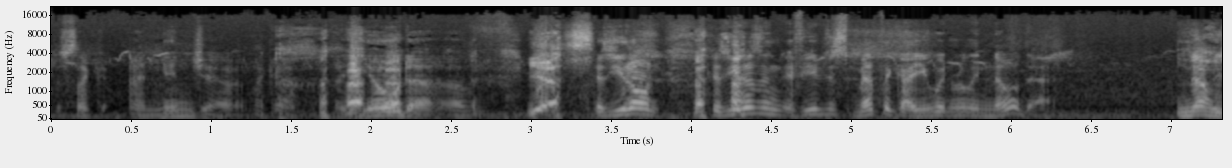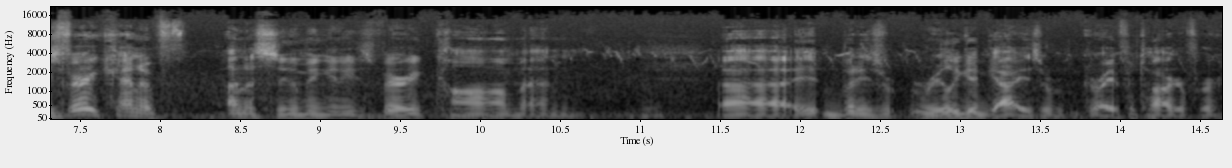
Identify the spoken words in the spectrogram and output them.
just like a ninja, like a, a Yoda of. Yes. Because you don't, because he doesn't. If you just met the guy, you wouldn't really know that. No, he's very kind of unassuming and he's very calm and. Uh, but he's a really good guy. He's a great photographer,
